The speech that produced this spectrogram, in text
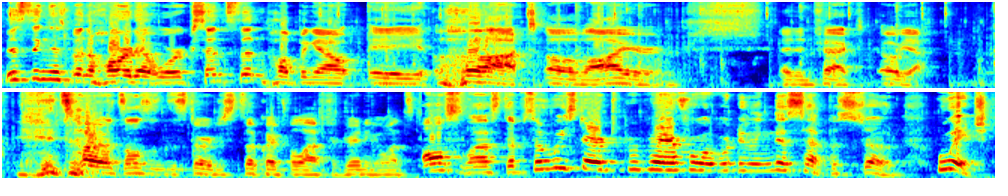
this thing has been hard at work since then, pumping out a lot of iron. And in fact, oh yeah, it's hard. It's also the storage is still quite full after draining it once. Also, last episode we started to prepare for what we're doing this episode, which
